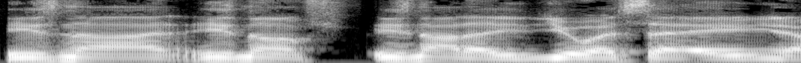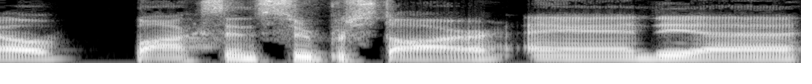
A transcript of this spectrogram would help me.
he's not he's not he's not a USA, you know, boxing superstar and uh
